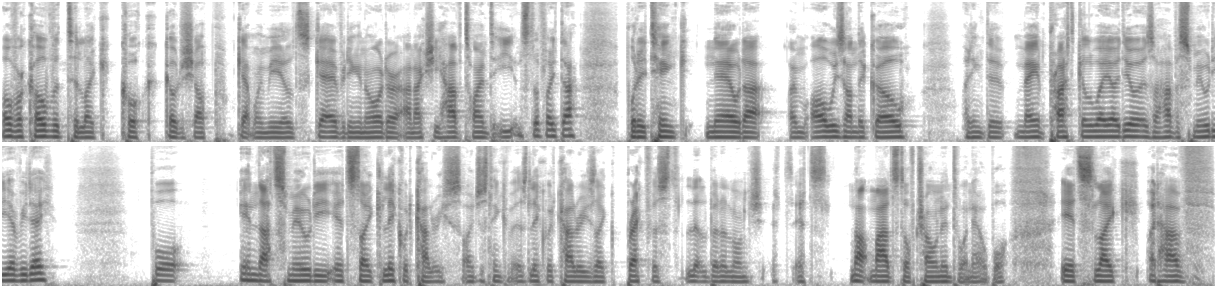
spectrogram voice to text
over COVID to like cook, go to shop, get my meals, get everything in order, and actually have time to eat and stuff like that. But I think now that I'm always on the go, I think the main practical way I do it is I have a smoothie every day. But in that smoothie, it's like liquid calories. I just think of it as liquid calories, like breakfast, a little bit of lunch. It's, it's not mad stuff thrown into it now, but it's like I'd have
